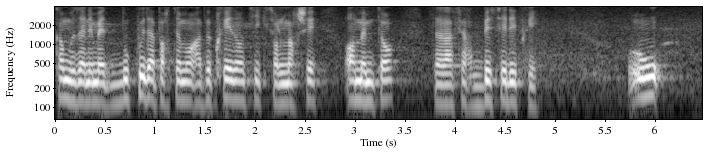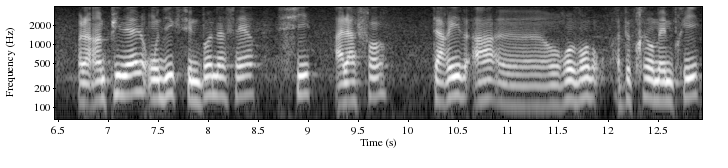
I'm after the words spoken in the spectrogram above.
comme vous allez mettre beaucoup d'appartements à peu près identiques sur le marché en même temps, ça va faire baisser les prix un Pinel, on dit que c'est une bonne affaire si à la fin, tu arrives à euh, revendre à peu près au même prix.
